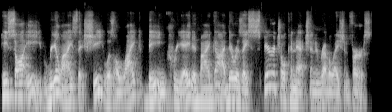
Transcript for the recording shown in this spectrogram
he saw Eve, realized that she was a like being created by God. There was a spiritual connection in Revelation first.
